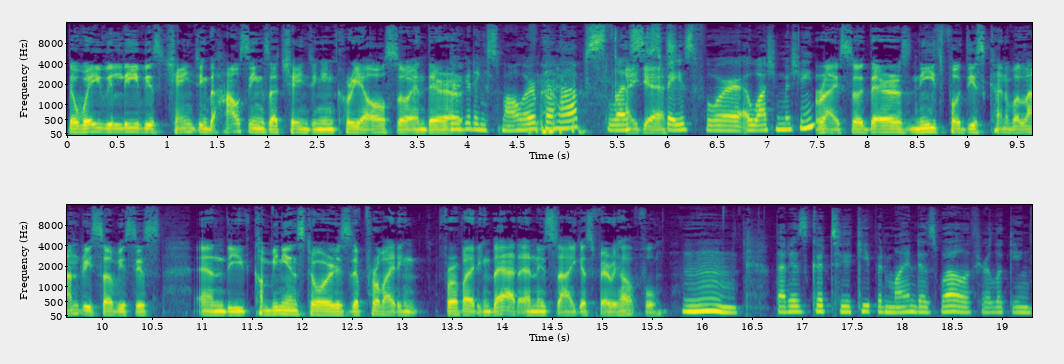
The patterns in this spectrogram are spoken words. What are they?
the way we live is changing. The housings are changing in Korea also, and They're are getting smaller, perhaps, less space for a washing machine. Right. So there's need for this kind of a laundry services, and the convenience stores uh, providing providing that, and it's I guess very helpful. That is good to keep in mind as well if you're looking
